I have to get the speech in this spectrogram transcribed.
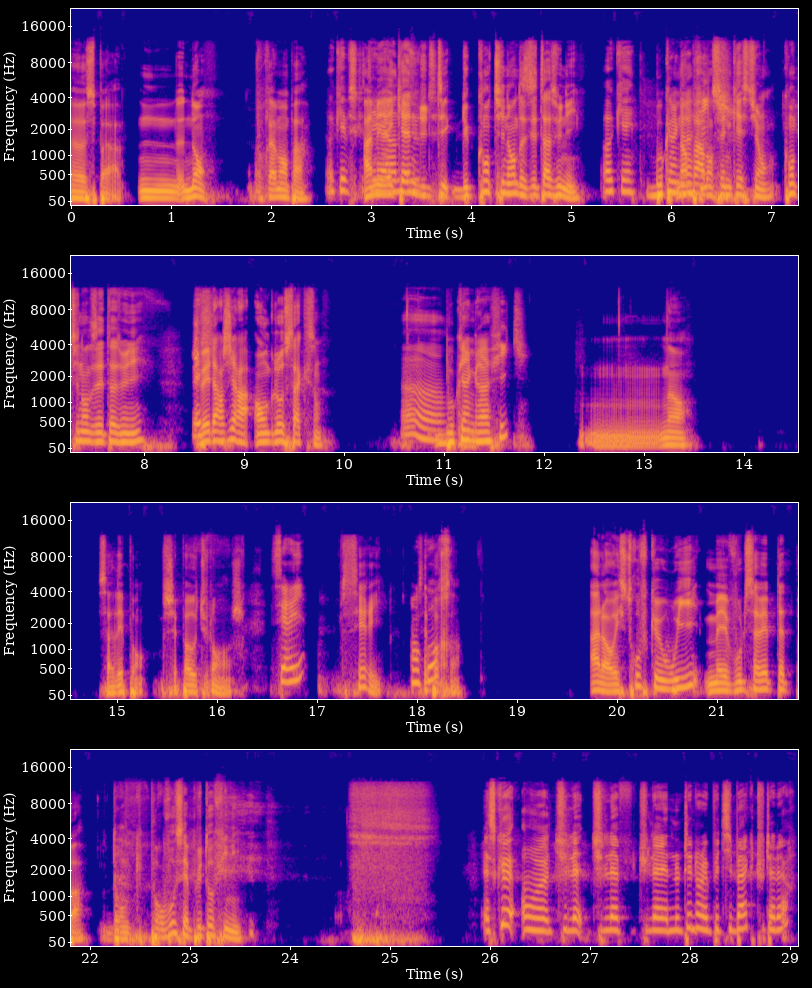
Euh, c'est pas grave. Non, vraiment pas. Ok, parce que Américaine du, continent des États-Unis. Ok. Bouquin Non, graphique. pardon, c'est une question. Continent des États-Unis? Je vais je- élargir à anglo-saxon. Ah. Bouquin graphique? Mm, Non. Ça dépend. Je sais pas où tu le ranges. Série? Série. En C'est pour cours? ça. Alors, il se trouve que oui, mais vous le savez peut-être pas. Donc, pour vous, c'est plutôt fini. Est-ce que on- tu l'as- tu l'as tu l'as noté dans le petit bac tout à l'heure?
